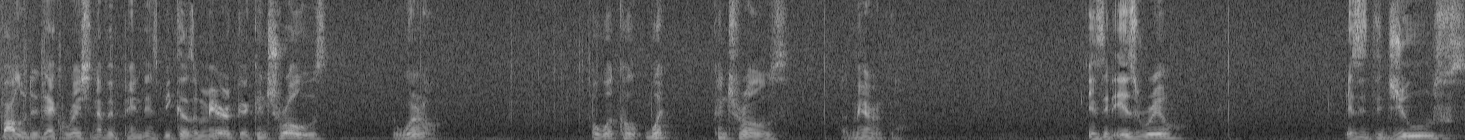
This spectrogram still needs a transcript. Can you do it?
followed the Declaration of Independence because America controls the world. But what co- what controls America? Is it Israel? Is it the Jews?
